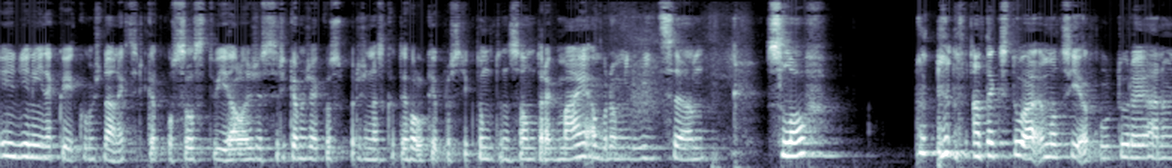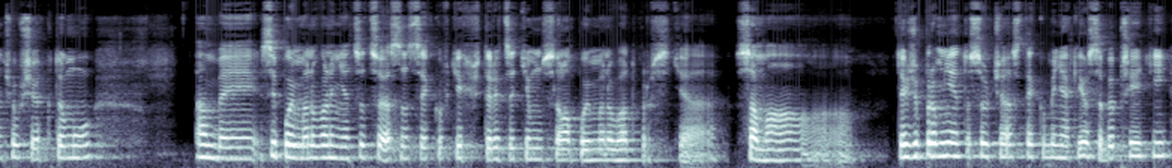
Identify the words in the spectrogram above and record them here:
jediný takový, jako možná nechci říkat poselství, ale že si říkám, že jako super, že dneska ty holky prostě k tomu ten soundtrack mají a budou mít víc um, slov a textu a emocí a kultury a nevím čeho všech k tomu, aby si pojmenovali něco, co já jsem si jako v těch 40 musela pojmenovat prostě sama. Takže pro mě je to součást jakoby nějakého sebepřijetí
